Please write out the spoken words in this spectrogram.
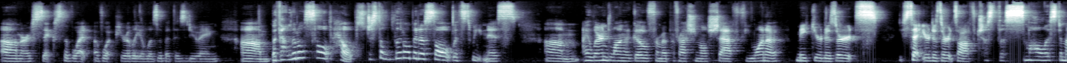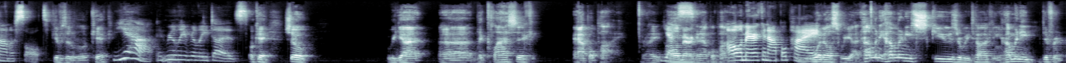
um, or a sixth of what of what purely Elizabeth is doing. Um, but that little salt helps. Just a little bit of salt with sweetness. Um, I learned long ago from a professional chef. You want to make your desserts. You set your desserts off just the smallest amount of salt. Gives it a little kick. Yeah, it really, really does. Okay, so we got uh, the classic apple pie, right? Yes. All American apple pie. All American apple pie. What else we got? How many how many SKUs are we talking? How many different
